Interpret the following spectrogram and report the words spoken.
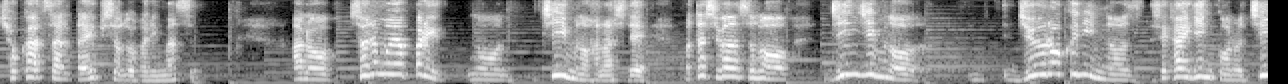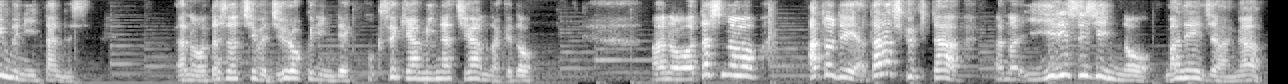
触発されたエピソードがあります。あの、それもやっぱりのチームの話で、私はその人事部の16人の世界銀行のチームにいたんです。あの、私のチームは16人で国籍はみんな違うんだけど、あの、私の後で新しく来た、あの、イギリス人のマネージャーが、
